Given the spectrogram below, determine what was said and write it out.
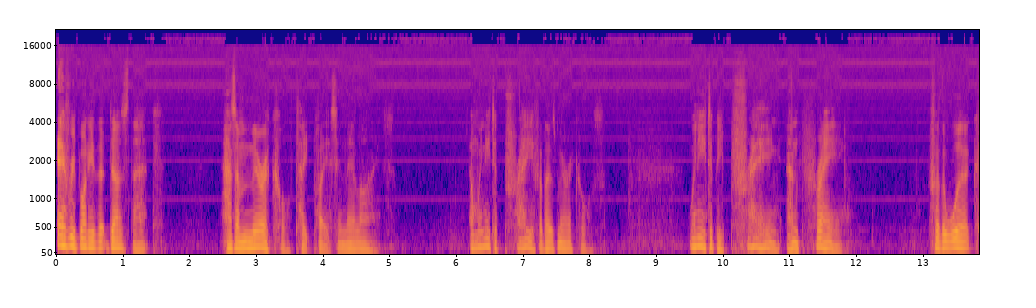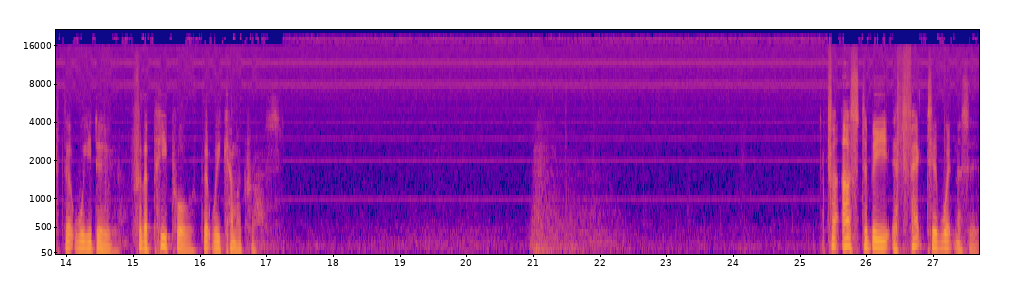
Everybody that does that has a miracle take place in their lives. And we need to pray for those miracles. We need to be praying and praying for the work that we do, for the people that we come across. for us to be effective witnesses,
